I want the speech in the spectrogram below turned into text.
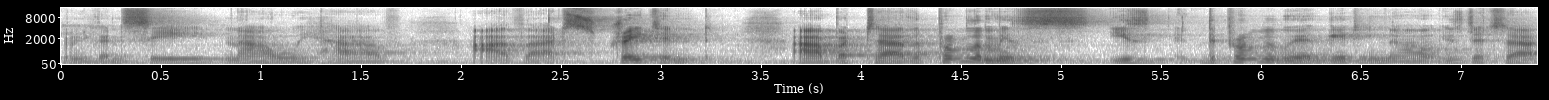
and you can see now we have uh, that straightened uh, but uh, the problem is is the problem we are getting now is that uh,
